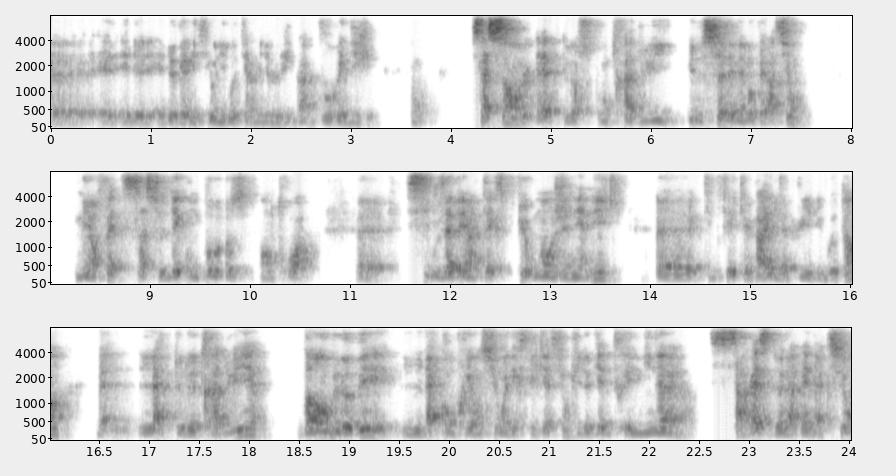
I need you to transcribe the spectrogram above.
euh, et, de, et, de, vérifier au niveau terminologique, ben, vous rédigez. Ça semble être lorsqu'on traduit une seule et même opération, mais en fait, ça se décompose en trois. Euh, si vous avez un texte purement générique euh, qui ne fait que parler de la pluie et du beau temps, ben, l'acte de traduire va englober la compréhension et l'explication qui deviennent très mineures. Ça reste de la rédaction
